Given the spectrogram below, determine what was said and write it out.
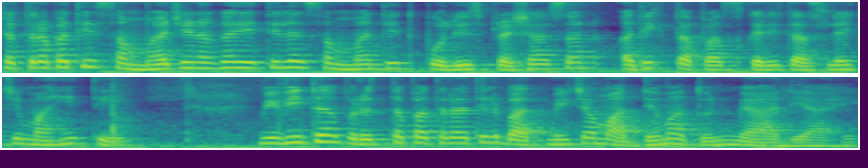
छत्रपती संभाजीनगर येथील संबंधित पोलीस प्रशासन अधिक तपास करीत असल्याची माहिती विविध वृत्तपत्रातील बातमीच्या माध्यमातून मिळाली आहे.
